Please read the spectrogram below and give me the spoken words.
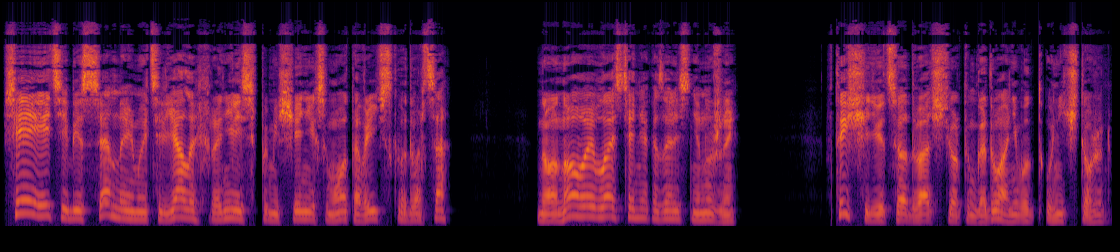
Все эти бесценные материалы хранились в помещениях самого Таврического дворца, но новой власти они оказались не нужны. В 1924 году они будут уничтожены.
